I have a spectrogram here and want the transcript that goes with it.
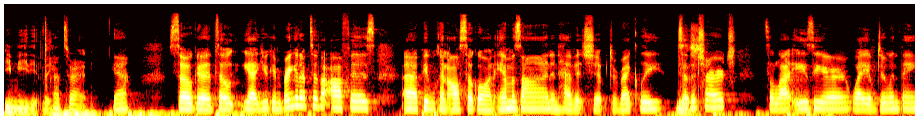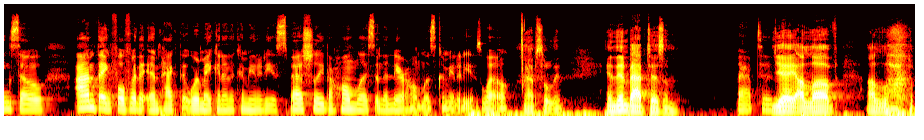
immediately. That's right. Yeah. So good. So yeah, you can bring it up to the office. Uh, people can also go on Amazon and have it shipped directly to the church. It's a lot easier way of doing things. So I'm thankful for the impact that we're making in the community, especially the homeless and the near homeless community as well. Absolutely. And then baptism. Baptism. Yay, I love I love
